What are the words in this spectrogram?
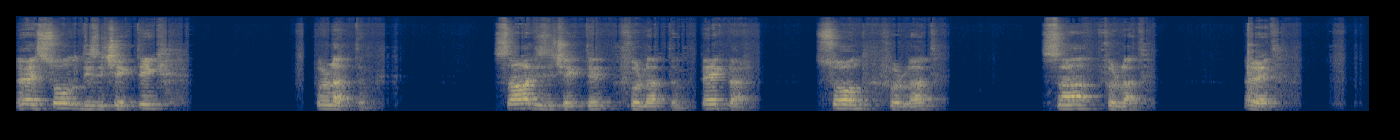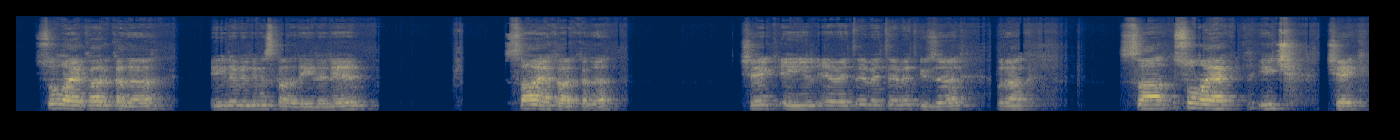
Evet sol dizi çektik. Fırlattım. Sağ dizi çektim. Fırlattım. Tekrar. Sol fırlat. Sağ fırlat. Evet. Sol ayak arkada. Eğilebildiğimiz kadar eğilelim. Sağ ayak arkada. Çek, eğil. Evet, evet, evet. Güzel. Bırak. Sağ, sol ayak iç. Çek.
